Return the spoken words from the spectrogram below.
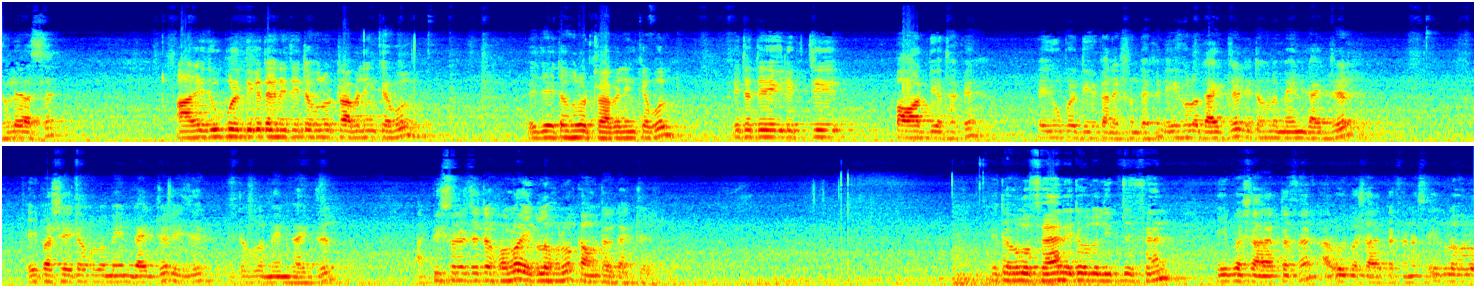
ঝুলে আছে। আর এই যে উপরের দিকে দেখেন যে এটা হলো ট্রাভেলিং কেবল এই যে এটা হলো ট্রাভেলিং কেবল এটাতে ইলেকট্রিক পাওয়ার দিয়ে থাকে। এই উপরের দিকে কানেকশন দেখেন, এই হলো গাইড রেল এটা হলো মেইন গাইড রেল এই পাশে এটা হলো মেইন গাইড রেল এই যে এটা হলো মেইন গাইড রেল আর পিছনের যেটা হলো, এগুলো হলো কাউন্টার গাইড রেল এটা হলো ফ্যান এটা হলো লিফটের ফ্যান এই পাশে আর একটা ফ্যান আর ওই পাশে আর একটা ফ্যান আছে। এগুলো হলো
